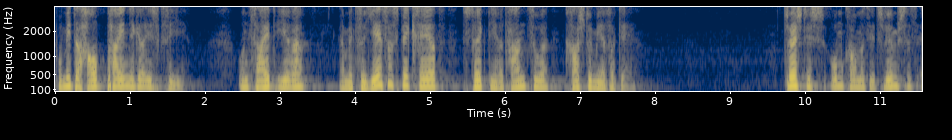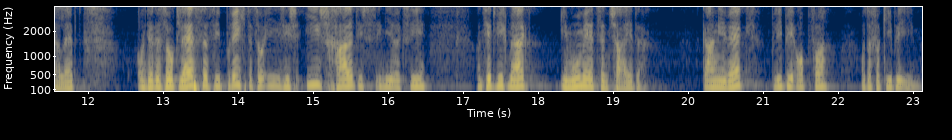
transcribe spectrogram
womit der Hauptpeiniger ist. Und seit ihr, er mit zu Jesus bekehrt, streckt ihre Hand zu, kannst du mir vergeben. Die Schwester ist umgekommen, sie hat Schlimmstes erlebt. Und er hat so gelesen, sie bricht, so, es ist eiskalt, ist es in ihr gewesen. Und sie hat wie gemerkt, ich muss mich jetzt entscheiden. Gehe ich weg, ich Opfer oder vergebe ihm?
